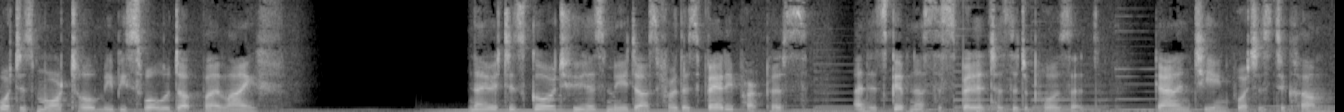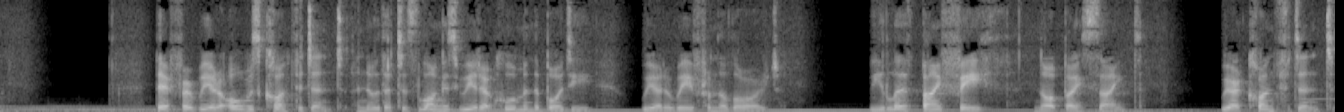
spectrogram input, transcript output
what is mortal may be swallowed up by life. Now it is God who has made us for this very purpose and has given us the Spirit as a deposit, guaranteeing what is to come. Therefore, we are always confident and know that as long as we are at home in the body, we are away from the Lord. We live by faith, not by sight. We are confident,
